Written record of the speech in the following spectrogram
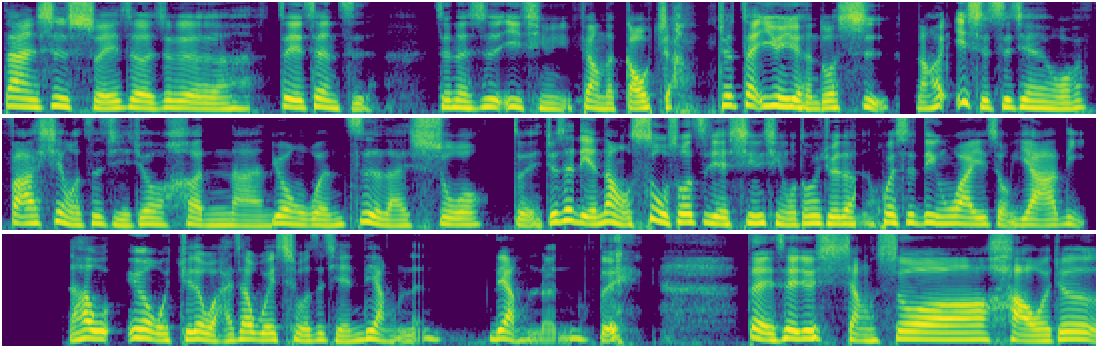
但是随着这个这一阵子。真的是疫情非常的高涨，就在医院也有很多事，然后一时之间，我发现我自己就很难用文字来说，对，就是连那种诉说自己的心情，我都会觉得会是另外一种压力。然后，因为我觉得我还是要维持我自己的量能，量能，对，对，所以就想说，好，我就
